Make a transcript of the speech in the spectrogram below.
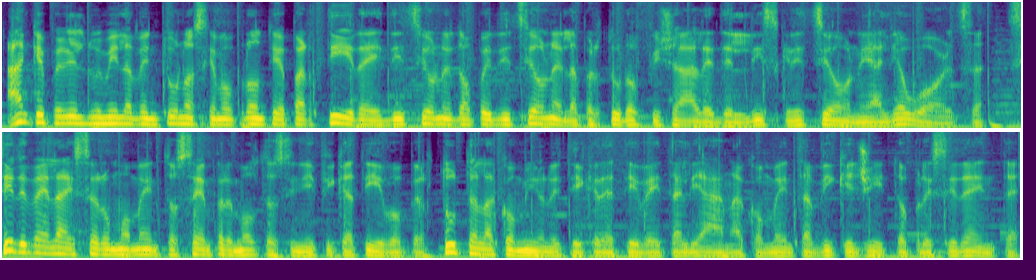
Anche per il 2021 siamo pronti a partire, edizione dopo edizione l'apertura ufficiale dell'iscrizione agli awards si rivela essere un momento sempre molto significativo per tutta la community creativa italiana, commenta Vicky Gitto, presidente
